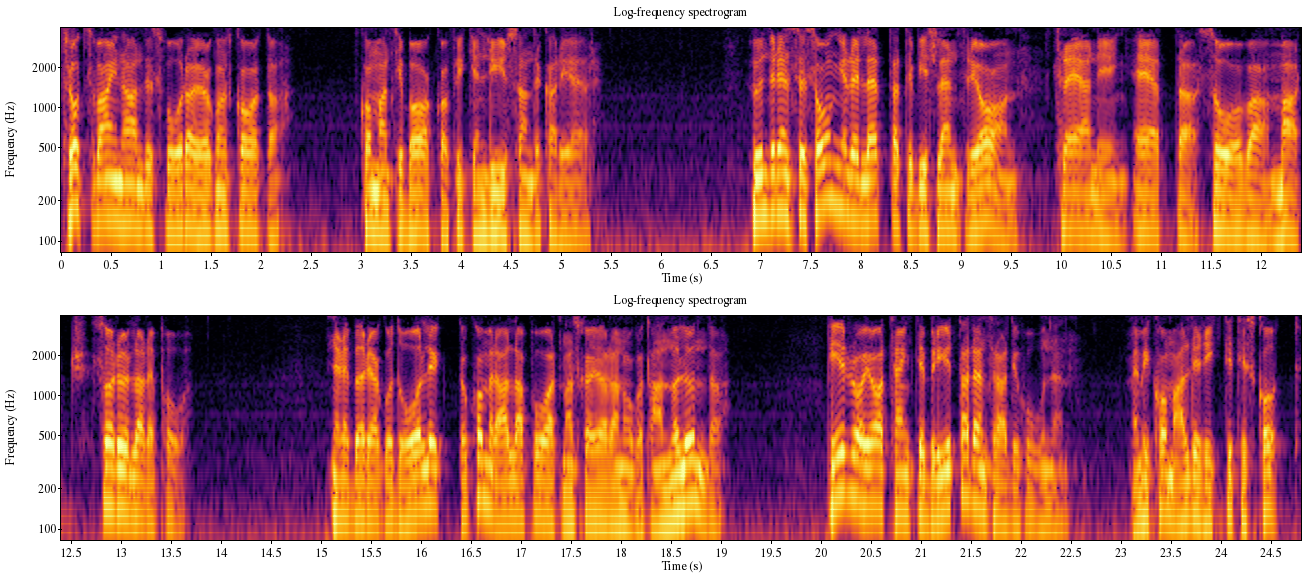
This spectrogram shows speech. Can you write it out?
Trots Weinhandels svåra ögonskada kom han tillbaka och fick en lysande karriär. Under en säsong är det lätt att det blir slentrian. Träning, äta, sova, match. Så rullar det på. När det börjar gå dåligt, då kommer alla på att man ska göra något annorlunda. Pirro och jag tänkte bryta den traditionen, men vi kom aldrig riktigt till skott.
